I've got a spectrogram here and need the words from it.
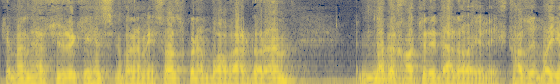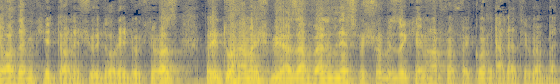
که من هر چیزی رو که حس می‌کنم احساس کنم باور دارم نه به خاطر دلایلش. تازه با یه آدم که دانشجوی دوره دکتراست ولی تو همش بیا از اول نصفش رو بذار کنار و فکر کن غلطه و بده.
